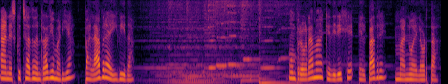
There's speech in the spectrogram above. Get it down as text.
Han escuchado en Radio María Palabra y Vida, un programa que dirige el Padre Manuel Horta.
